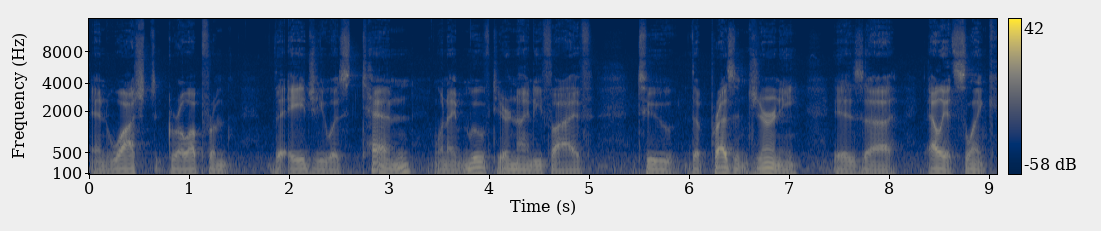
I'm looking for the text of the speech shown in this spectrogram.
and watched grow up from the age he was 10 when I moved here in 95 to the present journey, is uh, Elliot Slink,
